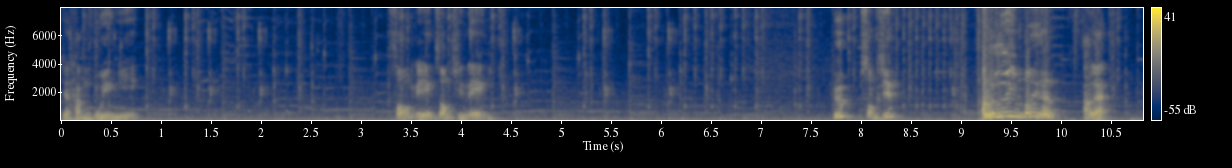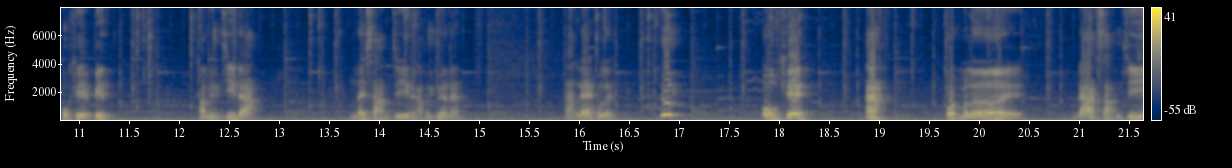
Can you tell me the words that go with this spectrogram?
อย่าทำกูอย่างนี้สองเองสองชิ้นเองฮึบสองชิ้นเอ้ยมันต้องอย่างนั้นเอาละโอเคปิดทำเป็นจี้ดักได้สามจี้นะครับเพื่อนๆนะอ่านแรกมาเลยฮึบโอเค อะ กดมาเลยดาร์กสามจี้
